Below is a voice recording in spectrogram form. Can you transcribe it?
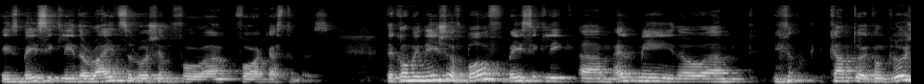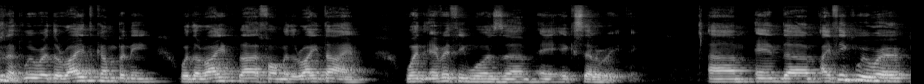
is basically the right solution for uh, for our customers. The combination of both basically um, helped me, you know, um, you know, come to a conclusion that we were the right company with the right platform at the right time when everything was accelerating. Um, and um, I think we were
